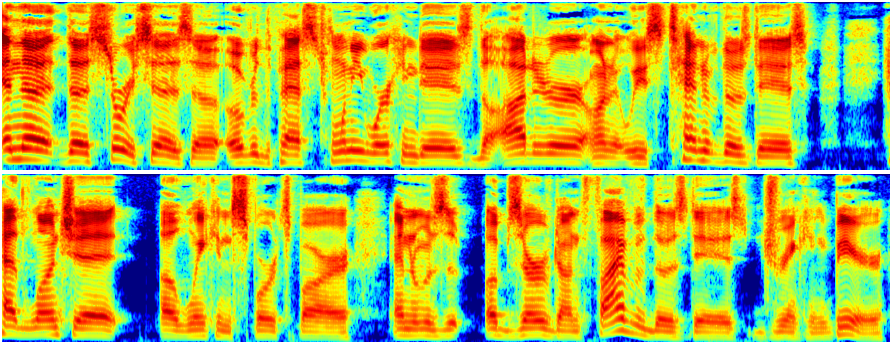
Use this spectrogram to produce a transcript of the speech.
and the the story says uh, over the past 20 working days, the auditor on at least 10 of those days had lunch at a Lincoln sports bar and was observed on 5 of those days drinking beer.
